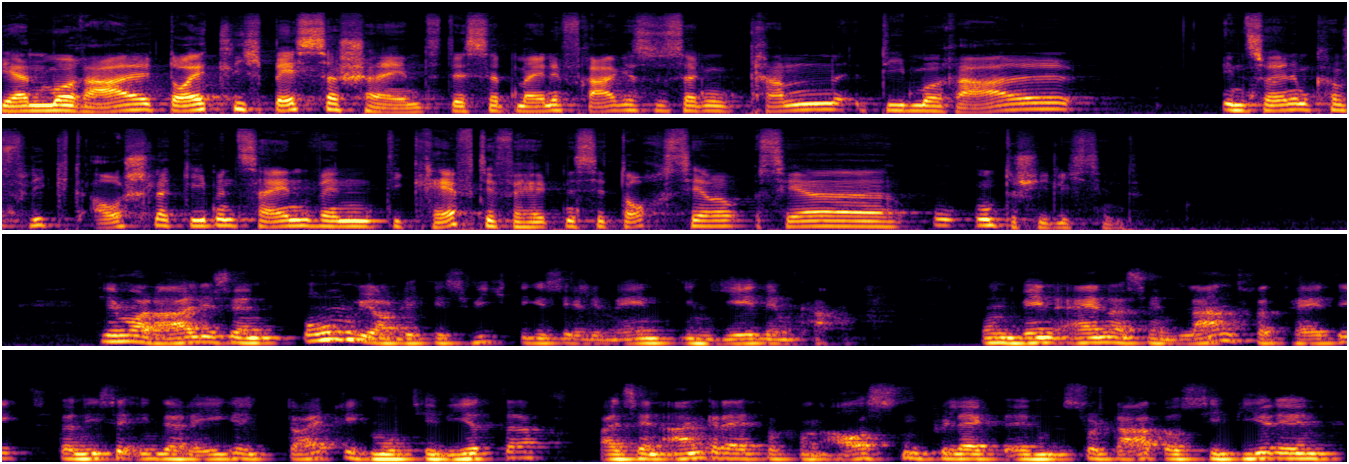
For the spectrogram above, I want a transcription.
deren Moral deutlich besser scheint. Deshalb meine Frage sozusagen, kann die Moral in so einem Konflikt ausschlaggebend sein, wenn die Kräfteverhältnisse doch sehr, sehr unterschiedlich sind? Die Moral ist ein unglaubliches, wichtiges Element in jedem Kampf. Und wenn einer sein Land verteidigt, dann ist er in der Regel deutlich motivierter als ein Angreifer von außen, vielleicht ein Soldat aus Sibirien,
